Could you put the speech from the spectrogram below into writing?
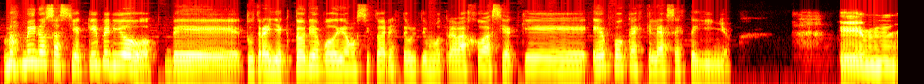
más o menos, ¿hacia qué periodo de tu trayectoria podríamos situar este último trabajo? ¿Hacia qué época es que le hace este guiño? Em,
